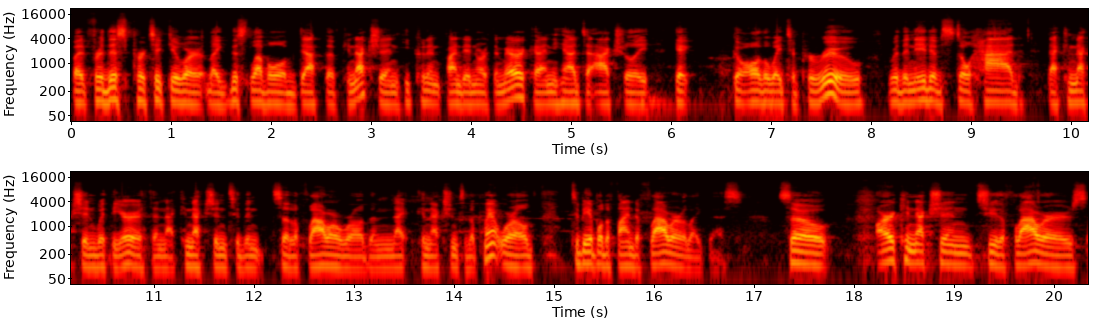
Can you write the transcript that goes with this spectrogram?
but for this particular, like this level of depth of connection, he couldn't find it in North America, and he had to actually get go all the way to Peru, where the natives still had that connection with the earth and that connection to the to the flower world and that connection to the plant world to be able to find a flower like this. So our connection to the flowers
